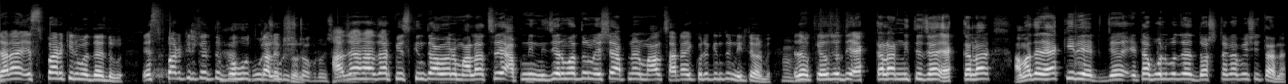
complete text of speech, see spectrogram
যারা স্পার্কির মধ্যে দেখুন স্পার্কির কিন্তু হ্যাঁ, বহুত কালেকশন হাজার হাজার পিস কিন্তু আমার মাল আছে আপনি নিজের মতন এসে আপনার মাল ছাটাই করে কিন্তু নিতে পারবে দেখো, কেউ যদি এক কালার নিতে চায় এক কালার আমাদের একই রেট যে এটা বলব যে দশ টাকা বেশি তা না।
